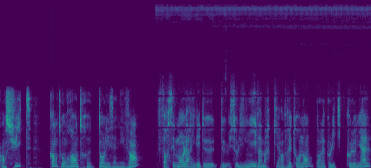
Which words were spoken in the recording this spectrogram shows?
ensuite, quand on rentre dans les années 20, forcément l'arrivée de, Mussolini va marquer un vrai tournant dans la politique coloniale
